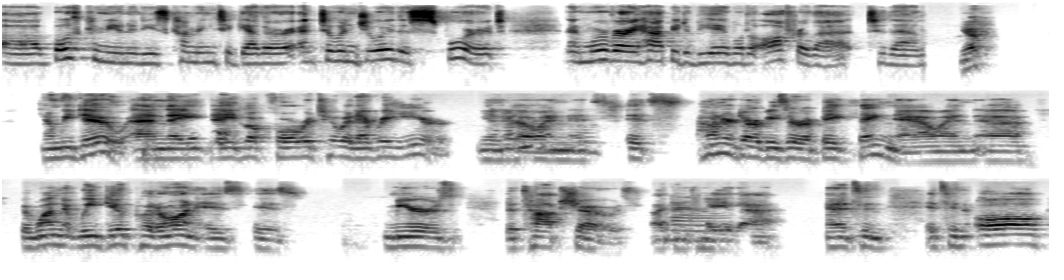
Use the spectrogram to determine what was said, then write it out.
uh, both communities coming together and to enjoy this sport and we're very happy to be able to offer that to them yep and we do and they they look forward to it every year you know mm-hmm. and it's it's hunter derbies are a big thing now and uh, the one that we do put on is is mirrors the top shows. I can wow. tell you that. And it's in it's in all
